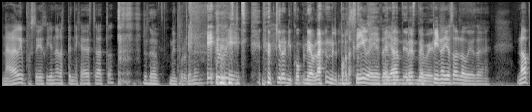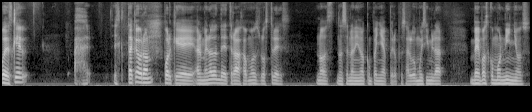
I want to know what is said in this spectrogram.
Nada, güey, pues estoy escuchando las pendejadas de este vato. O sea, me ¿Por entretiene. No quiero ni, hablar en el podcast. Sí, güey, o sea, Me ya me, este me empino yo solo, güey, o sea. No, pues es que... ah, es que está cabrón porque al menos donde trabajamos los tres, no, no es en la misma compañía, pero pues algo muy similar, vemos como niños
